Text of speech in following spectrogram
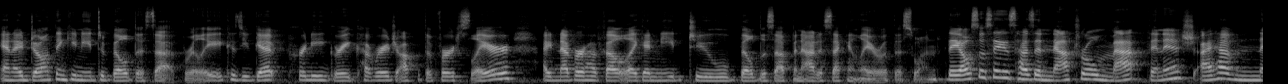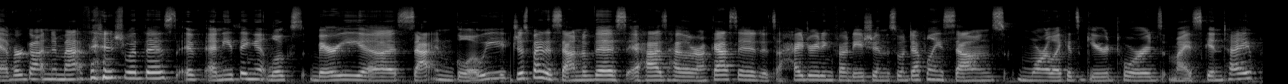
and I don't think you need to build this up really because you get pretty great coverage off of the first layer. I never have felt like I need to build this up and add a second layer with this one. They also say this has a natural matte finish. I have never gotten a matte finish with this. If anything, it looks very uh, satin glowy. Just by the sound of this, it has hyaluronic acid, it's a hydrating foundation. This one definitely sounds more like it's geared towards my skin type.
